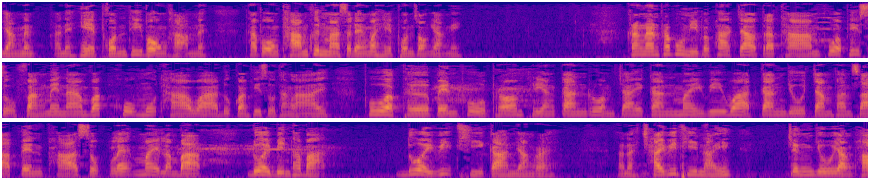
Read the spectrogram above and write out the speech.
อย่างหนึ่ง อันนี้เหตุผลที่พระองค์ถามนะถ้าพระองค์ถามขึ้นมาแสดงว่าเหตุผลสองอย่างนี้ ครั้งนั้นพระผู้มีพระภาคเจ้าตรัสถาม พวกพิสุฝั่งแม่น้ำวัคคุมุทาว่าดูก่อนพิสุทั้งหลาย พวกเธอเป็นผู้พร้อมเพรียงกันร่วมใจกันไม่วิวาทกันอยู่จำพรรษาเป็นผาสุกและไม่ลำบากด้วยบินทบาทด้วยวิธีการอย่างไรนะใช้วิธีไหนจึงอยู่อย่างผา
